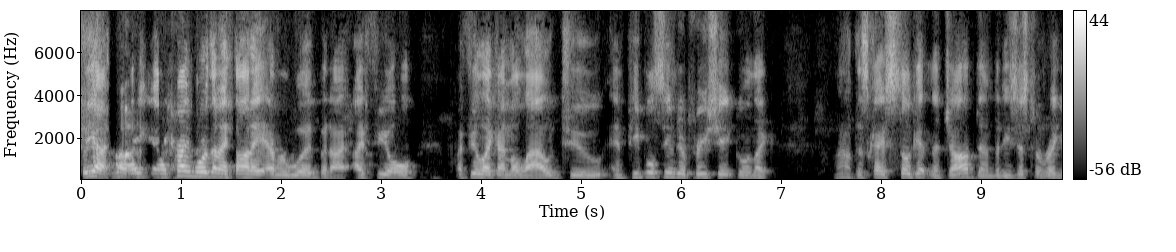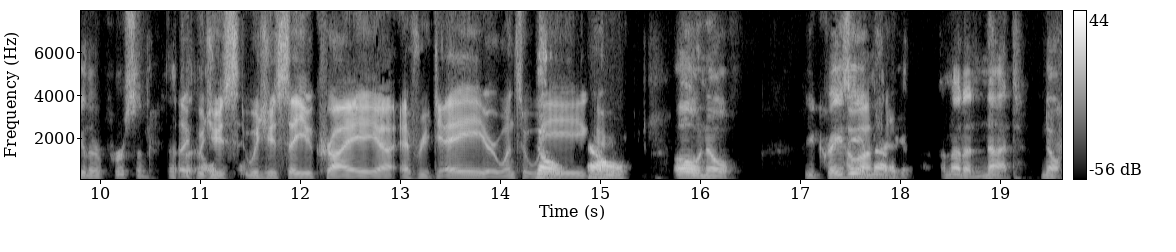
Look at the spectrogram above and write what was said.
but yeah, no, I, I cry more than I thought I ever would. But I, I feel I feel like I'm allowed to, and people seem to appreciate going like, wow, this guy's still getting the job done, but he's just a regular person. That's Like, would you would you say you cry uh, every day or once a No, week? no. Oh no, you crazy? I'm not. I'm not a nut. No,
